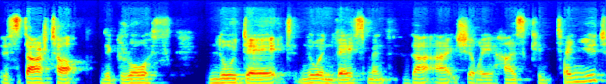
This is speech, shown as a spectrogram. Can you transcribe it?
the startup, the growth, no debt, no investment, that actually has continued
